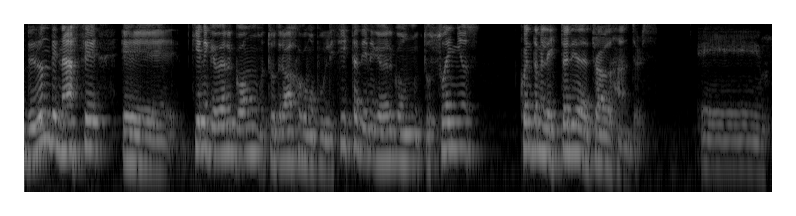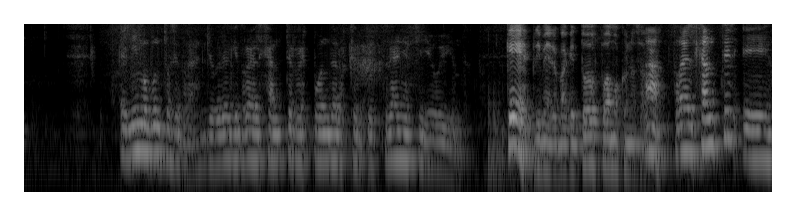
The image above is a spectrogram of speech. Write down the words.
¿De dónde nace? Eh, ¿Tiene que ver con tu trabajo como publicista? ¿Tiene que ver con tus sueños? Cuéntame la historia de Travel Hunters. Eh, el mismo punto hacia atrás. Yo creo que Travel Hunter responde a los 33 años que llevo viviendo. ¿Qué es primero para que todos podamos conocerlo? Ah, Travel Hunter, eh,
